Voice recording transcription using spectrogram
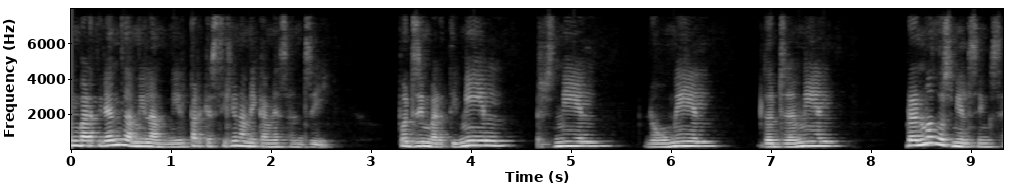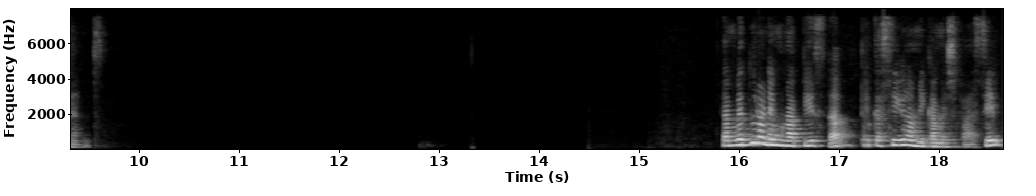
invertirem de mil en mil perquè sigui una mica més senzill. Pots invertir 1.000, 3.000, 9.000, 12.000, però no 2.500. També et donarem una pista perquè sigui una mica més fàcil.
